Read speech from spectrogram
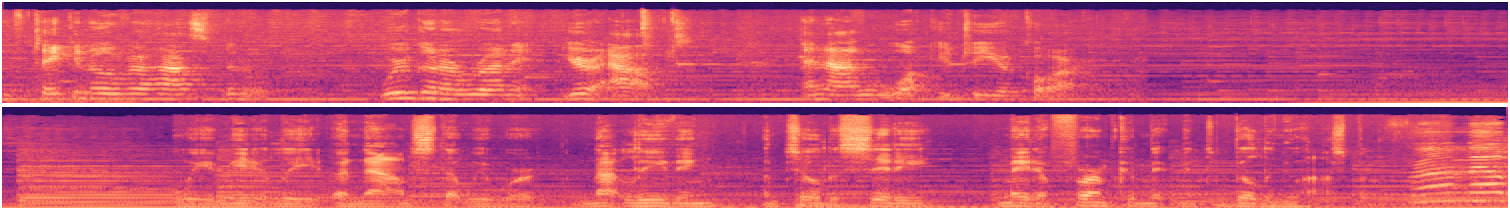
You've taken over a hospital. We're going to run it. You're out. And I will walk you to your car. We immediately announced that we were not leaving until the city made a firm commitment to build a new hospital. From El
